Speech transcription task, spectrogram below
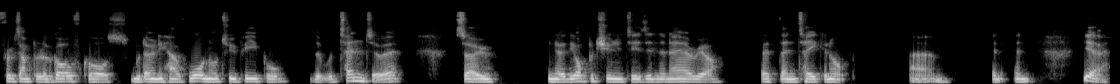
for example, a golf course would only have one or two people that would tend to it. So, you know, the opportunities in an area are then taken up. Um, and, and yeah,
